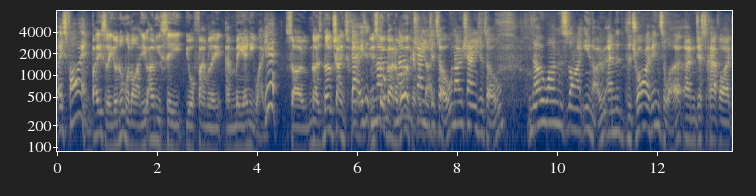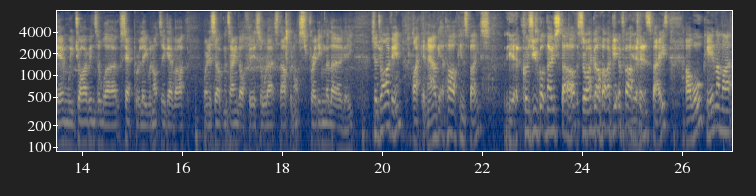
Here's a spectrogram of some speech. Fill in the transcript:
It's fine. Basically, your normal life, you only see your family and me anyway. Yeah. So no, there's no change for That you. is You're no, still going to no work every change at all. No change at all. No one's like you know, and the, the drive into work. And just to clarify again, we drive into work separately. We're not together. We're in a self-contained office. All that stuff. We're not spreading the lurgy. So drive in. I can now get a parking space Yeah. because you've got no staff. So I go. I get a parking Yeah. space. I walk in. I'm like,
